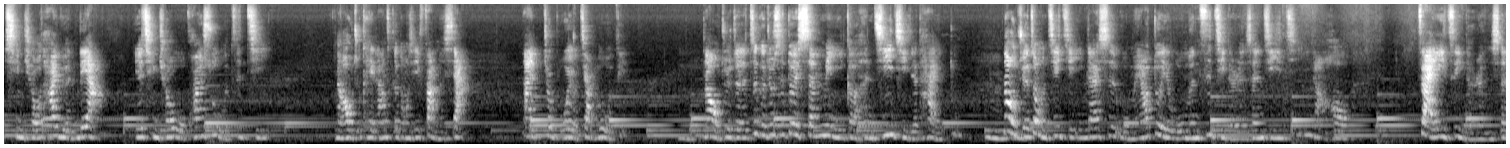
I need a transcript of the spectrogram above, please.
请求他原谅，也请求我宽恕我自己，然后就可以让这个东西放下，那就不会有降落点。嗯，那我就觉得这个就是对生命一个很积极的态度。嗯，那我觉得这种积极应该是我们要对我们自己的人生积极，然后。在意自己的人生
